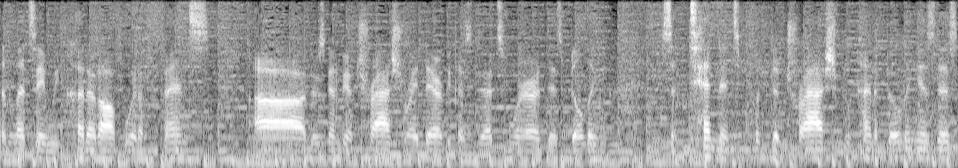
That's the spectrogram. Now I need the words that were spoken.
then let's say we cut it off with a fence. Uh, there's going to be a trash right there because that's where this building a tenants put the trash. What kind of building is this?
